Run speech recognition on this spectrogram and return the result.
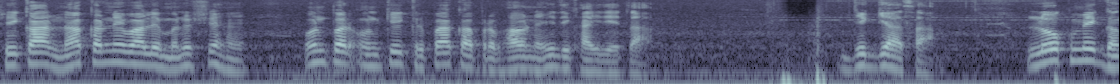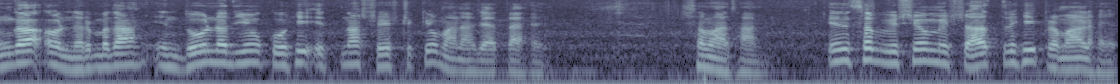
स्वीकार न करने वाले मनुष्य हैं, उन पर उनकी कृपा का प्रभाव नहीं दिखाई देता। जिज्ञासा। लोक में गंगा और नर्मदा, इन दो नदियों को ही इतना श्रेष्ठ क्यों माना जाता है? समाधान। इन सब विषयों में शास्त्र ही प्रमाण है,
